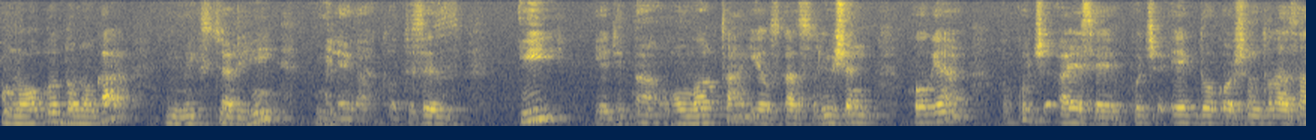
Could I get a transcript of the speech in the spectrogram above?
हम लोगों को दोनों का मिक्सचर ही मिलेगा। तो दिस इज़ ई ये जितना होमवर्क था, ये उसका सोल्यूशन हो गया। कुछ ऐसे, कुछ एक दो क्वेश्चन थोड़ा सा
